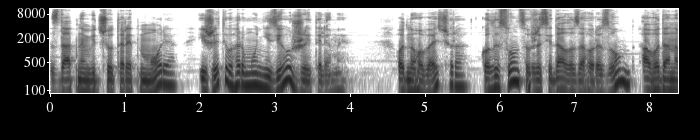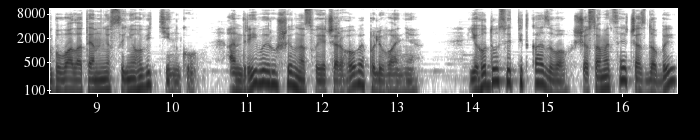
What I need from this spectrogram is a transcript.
здатним відчути ритм моря і жити в гармонії з його жителями. Одного вечора, коли сонце вже сідало за горизонт, а вода набувала темно-синього відтінку, Андрій вирушив на своє чергове полювання. Його досвід підказував, що саме цей час доби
